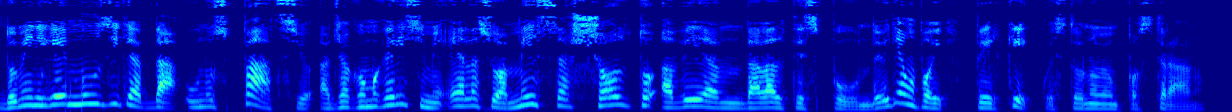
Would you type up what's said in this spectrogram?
Domenica in musica dà uno spazio a Giacomo Carissimi e alla sua messa sciolto avean dall'alte sponde. Vediamo poi perché questo nome è un po' strano.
